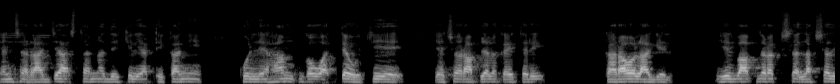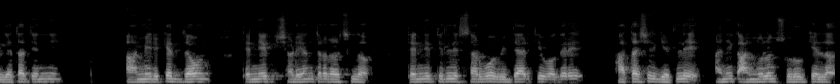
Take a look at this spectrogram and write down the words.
यांचं राज्य असताना देखील या ठिकाणी कुल्लेहाम गौ हत्या होतीये याच्यावर आपल्याला काहीतरी करावं लागेल. ही बाब लक्ष लक्षात घेता त्यांनी अमेरिकेत जाऊन त्यांनी एक षडयंत्र रचलं. त्यांनी तिथले सर्व विद्यार्थी वगैरे हाताशी घेतले आणि एक आंदोलन सुरू केलं.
